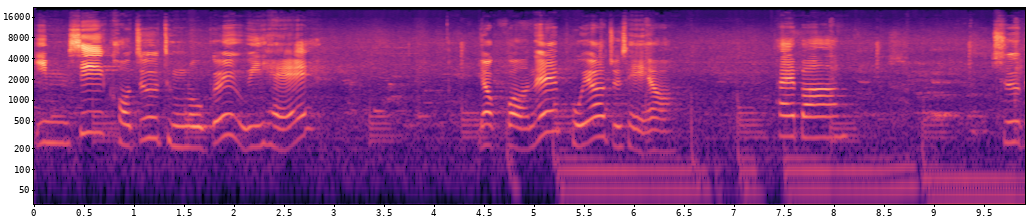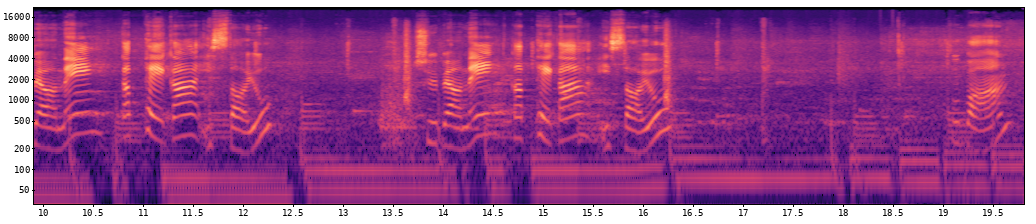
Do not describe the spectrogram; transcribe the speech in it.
임시 거주 등록을 위해 여권을 보여주세요. 8번 주변에 카페가 있어요. 주변에 카페가 있어요. 9번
